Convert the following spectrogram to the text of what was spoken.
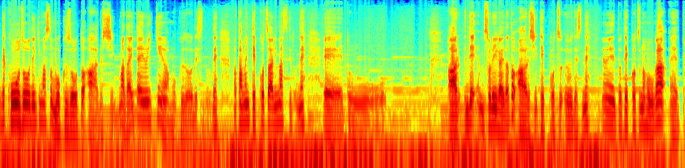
で構造でいきますと木造と RC まあ大体の一軒家は木造ですので、まあ、たまに鉄骨ありますけどね。えっ、ー、と R でそれ以外だと RC 鉄骨ですね、えーと、鉄骨の方が、えーと、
